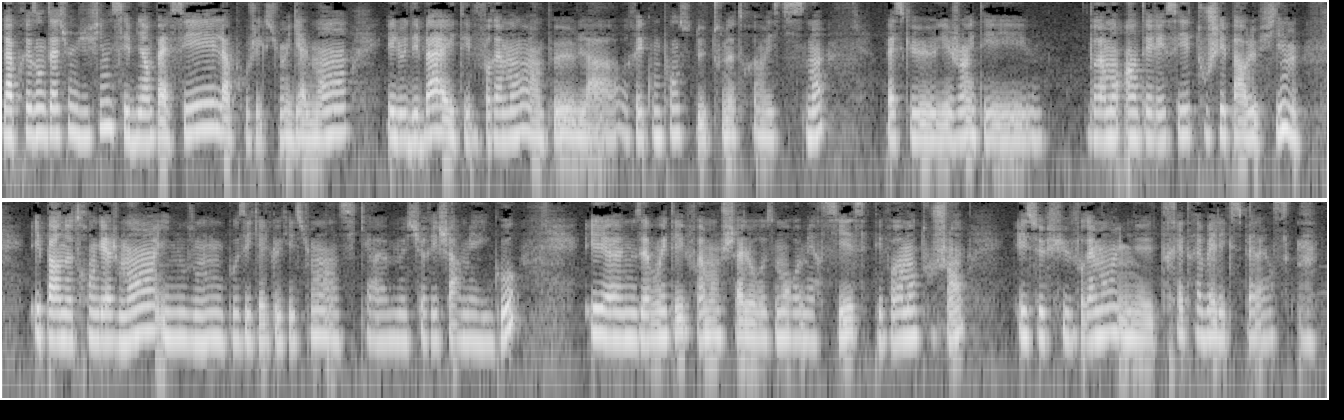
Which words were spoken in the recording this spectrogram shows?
La présentation du film s'est bien passée, la projection également, et le débat a été vraiment un peu la récompense de tout notre investissement parce que les gens étaient vraiment intéressés, touchés par le film et par notre engagement. Ils nous ont posé quelques questions ainsi qu'à monsieur Richard Mérigot. Et euh, nous avons été vraiment chaleureusement remerciés. C'était vraiment touchant et ce fut vraiment une très très belle expérience.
